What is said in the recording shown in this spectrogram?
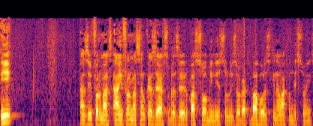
E informa a informação que o Exército Brasileiro passou ao ministro Luiz Roberto Barroso que não há condições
